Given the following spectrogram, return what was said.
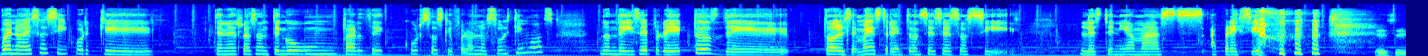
Bueno, eso sí, porque tenés razón, tengo un par de cursos que fueron los últimos, donde hice proyectos de todo el semestre, entonces eso sí les tenía más aprecio. sí, sí.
